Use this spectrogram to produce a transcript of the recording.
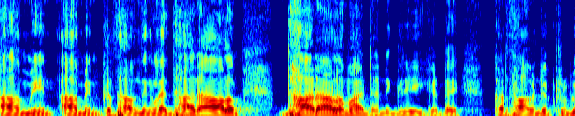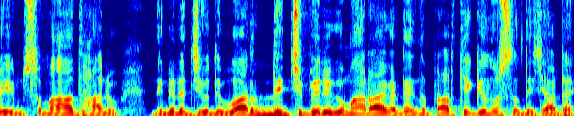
ആമേൻ ആമേൻ. കർത്താവ് നിങ്ങളെ ധാരാളം ധാരാളമായിട്ട് അനുഗ്രഹിക്കട്ടെ. കർത്താവിന്റെ കൃപയും സമാധാനവും നിങ്ങളുടെ ജീവിതത്തിൽ വർദ്ധിച്ചു പെരുകുമാറാകട്ടെ എന്ന് പ്രാർത്ഥിക്കുന്നു. ശ്രദ്ധിച്ചാട്ടെ.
